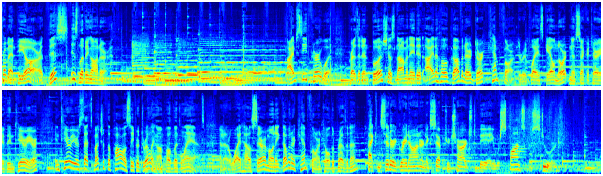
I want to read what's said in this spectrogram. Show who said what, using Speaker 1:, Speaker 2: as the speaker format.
Speaker 1: From NPR, this is Living on Earth. I'm Steve Curwood. President Bush has nominated Idaho Governor Dirk Kempthorne to replace Gale Norton as Secretary of the Interior. Interior sets much of the policy for drilling on public lands. And at a White House ceremony, Governor Kempthorne told the president
Speaker 2: I consider it a great honor and accept your charge to be a responsible steward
